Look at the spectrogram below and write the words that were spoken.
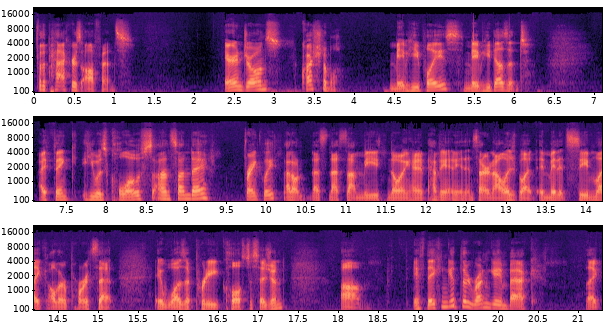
for the Packers offense, Aaron Jones, questionable. Maybe he plays, maybe he doesn't. I think he was close on Sunday. Frankly, I don't. That's that's not me knowing having any insider knowledge, but it made it seem like all the reports that it was a pretty close decision. Um, if they can get their run game back, like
